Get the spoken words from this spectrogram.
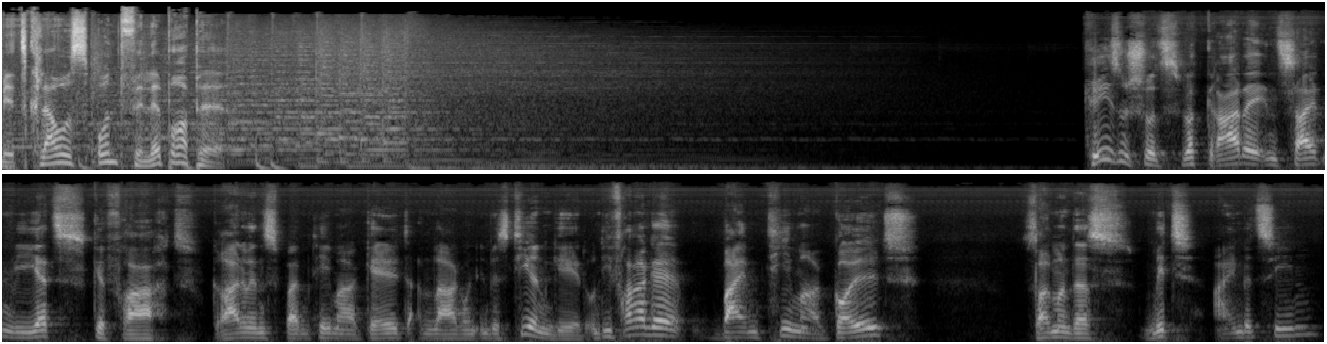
mit Klaus und Philipp Roppel. Krisenschutz wird gerade in Zeiten wie jetzt gefragt, gerade wenn es beim Thema Geld, Anlage und Investieren geht. Und die Frage beim Thema Gold, soll man das mit einbeziehen?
